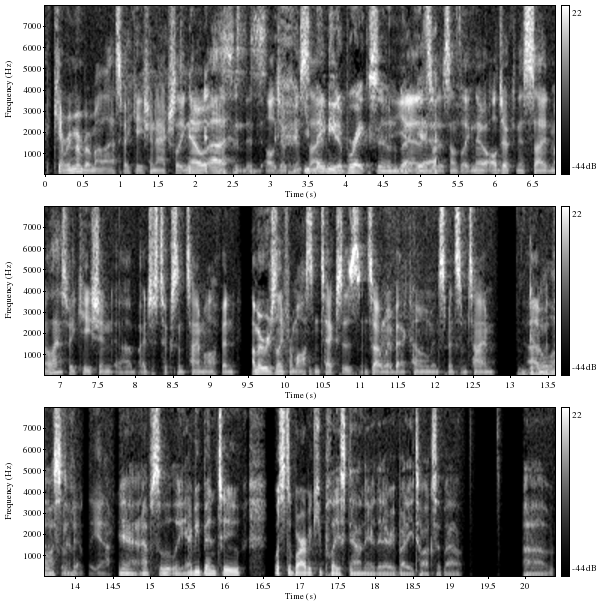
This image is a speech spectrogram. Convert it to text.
I can't remember my last vacation actually. No, uh, all joking aside, You may need a break soon, but yeah, yeah, that's what it sounds like. No, all joking aside, my last vacation, um, I just took some time off, and I'm originally from Austin, Texas, and so I went back home and spent some time um, with Austin. some family. Yeah, Yeah, absolutely. Have you been to what's the barbecue place down there that everybody talks about? Um,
